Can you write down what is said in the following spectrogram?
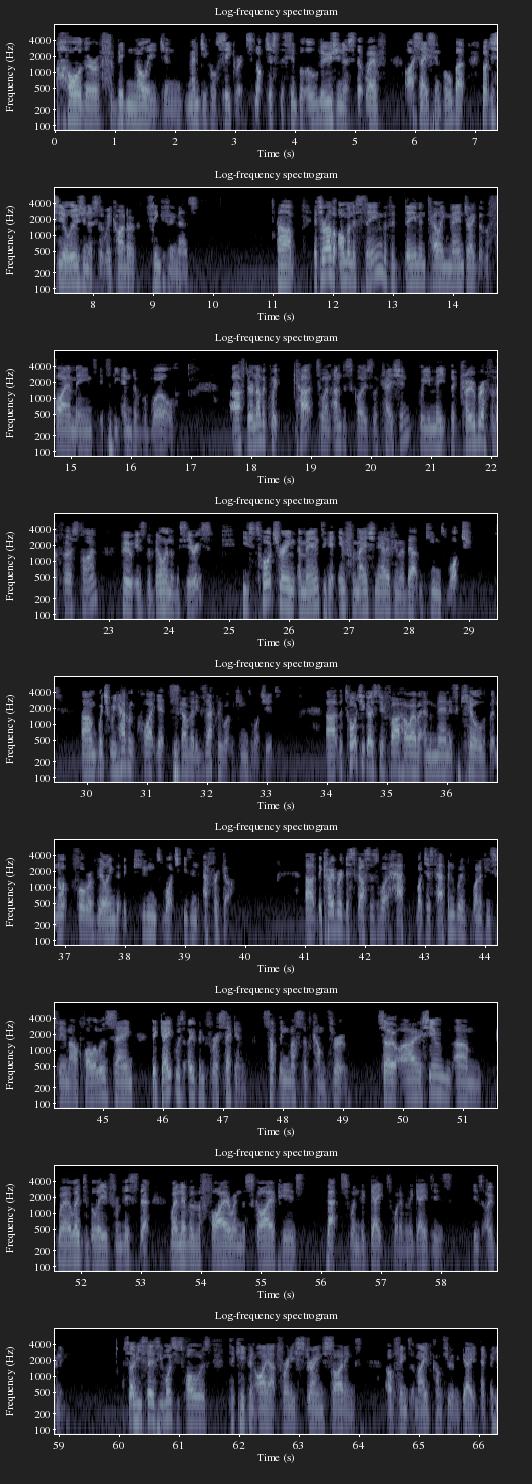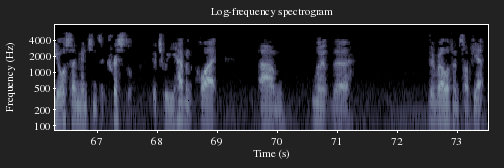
a holder of forbidden knowledge and magical secrets, not just the simple illusionist that we've, I say simple, but not just the illusionist that we kind of think of him as. Um, it's a rather ominous scene with the demon telling Mandrake that the fire means it's the end of the world. After another quick cut to an undisclosed location, we meet the Cobra for the first time, who is the villain of the series. He's torturing a man to get information out of him about the King's Watch, um, which we haven't quite yet discovered exactly what the King's Watch is. Uh, the torture goes too far, however, and the man is killed, but not before revealing that the King's Watch is in Africa. Uh, the Cobra discusses what hap- what just happened with one of his female followers, saying the gate was open for a second. Something must have come through. So I assume um, we're led to believe from this that whenever the fire in the sky appears, that's when the gate, whatever the gate is, is opening. So he says he wants his followers to keep an eye out for any strange sightings of things that may have come through the gate. And he also mentions a crystal, which we haven't quite um, learnt the the relevance of yet.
